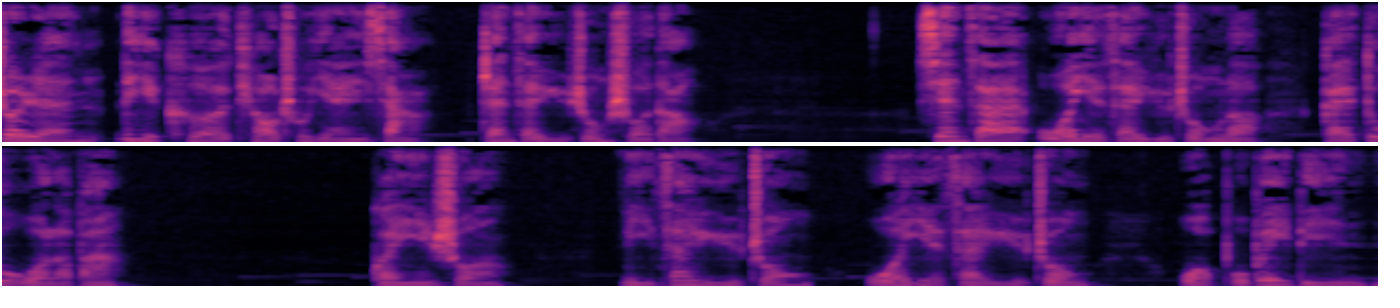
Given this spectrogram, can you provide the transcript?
这人立刻跳出檐下，站在雨中说道：“现在我也在雨中了，该渡我了吧？”观音说：“你在雨中，我也在雨中，我不被淋，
